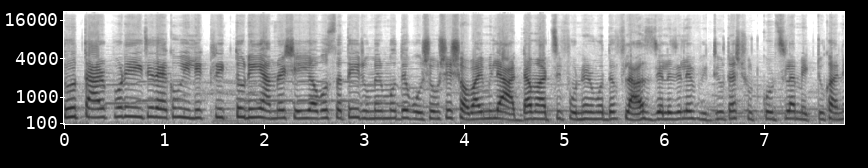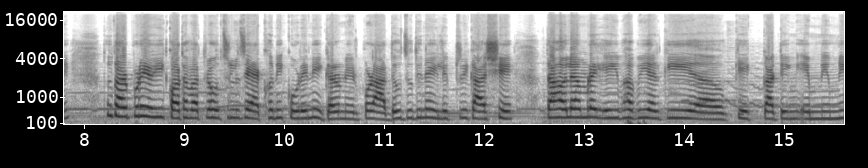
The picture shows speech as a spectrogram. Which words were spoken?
তো তারপরে এই যে দেখো ইলেকট্রিক তো নেই আমরা সেই অবস্থাতেই রুমের মধ্যে বসে বসে সবাই মিলে আড্ডা মারছি ফোনের মধ্যে ফ্লাশ জেলে জেলে ভিডিওটা শ্যুট করছিলাম একটুখানি। তো তারপরে এই কথাবার্তা হচ্ছিল যে এখনই করে নিই কারণ এরপর আদৌ যদি না ইলেকট্রিক আসে তাহলে আমরা এইভাবেই আর কি কেক কাটিং এমনি এমনি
